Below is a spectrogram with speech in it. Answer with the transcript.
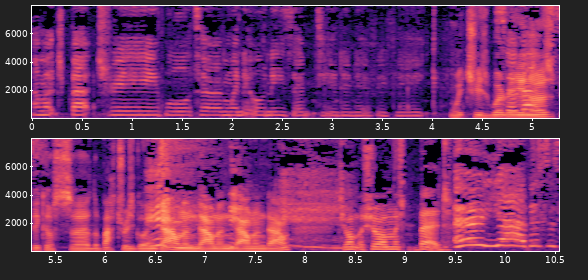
how much battery, water, and when it all needs emptying and everything. which is worrying us because uh, the battery's going down and down and down and down. Do you want to show them this bed? Oh yeah, this is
